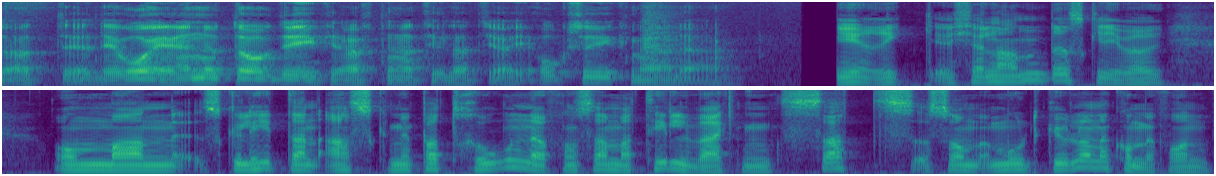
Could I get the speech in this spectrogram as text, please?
Så att eh, det var ju en av drivkrafterna till att jag också gick med där. Erik Kjellander skriver om man skulle hitta en ask med patroner från samma tillverkningssats som mordkulorna kommer ifrån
